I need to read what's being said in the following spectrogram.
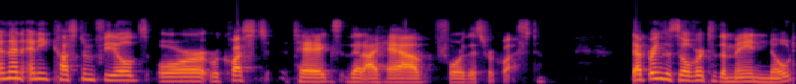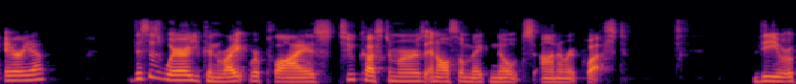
and then any custom fields or request tags that I have for this request. That brings us over to the main note area. This is where you can write replies to customers and also make notes on a request. The re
